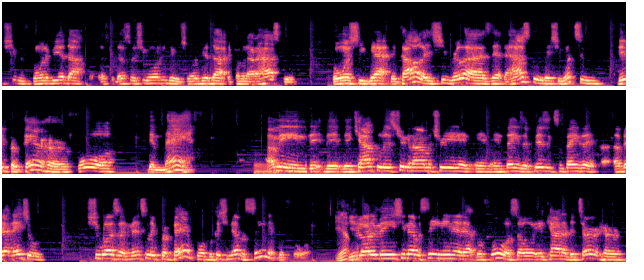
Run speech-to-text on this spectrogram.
she was going to be a doctor. That's what that's what she wanted to do. She wanted to be a doctor coming out of high school. But once she got to college, she realized that the high school that she went to didn't prepare her for the math. I mm-hmm. mean, the, the, the calculus, trigonometry, and, and, and things of physics and things that, of that nature, she wasn't mentally prepared for because she never seen it before. Yeah, You know what I mean? She never seen any of that before, so it kind of deterred her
